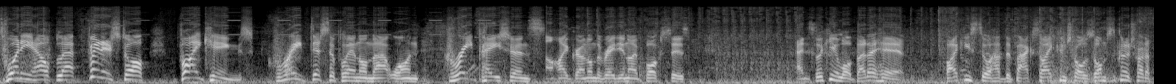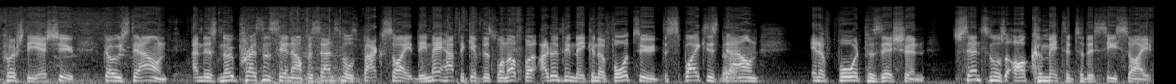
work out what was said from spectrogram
20 health left. Finished off. Vikings. Great discipline on that one. Great patience. High ground on the Radiant boxes. And it's looking a lot better here. Vikings still have the backside control. zombs is going to try to push the issue. Goes down. And there's no presence here now for Sentinels backside. They may have to give this one up, but I don't think they can afford to. The spike is down in a forward position. Sentinels are committed to this C site.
